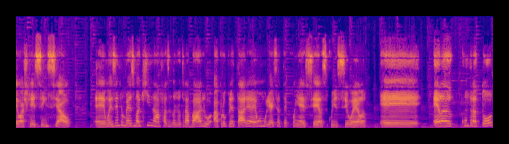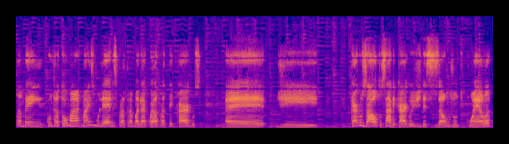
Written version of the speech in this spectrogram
Eu acho que é essencial. É, um exemplo mesmo aqui na fazenda onde eu trabalho, a proprietária é uma mulher, você até conhece ela, você conheceu ela. É, ela contratou também, contratou mais, mulheres para trabalhar com ela, para ter cargos é, de cargos altos, sabe, cargos de decisão junto com ela,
